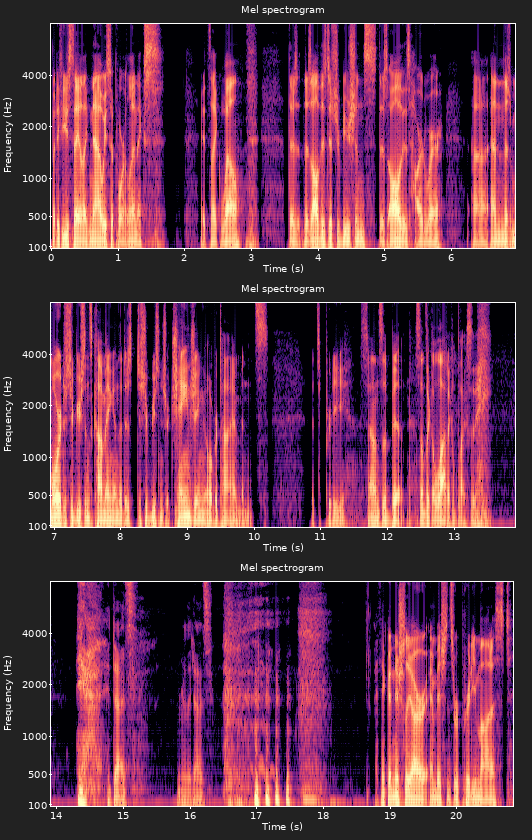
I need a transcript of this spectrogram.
But if you say like now we support Linux, it's like well, there's there's all these distributions, there's all these hardware, uh, and there's more distributions coming, and the dis- distributions are changing over time, and it's it's pretty sounds a bit sounds like a lot of complexity. Yeah, it does. It really does. I I think initially our ambitions were pretty modest,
